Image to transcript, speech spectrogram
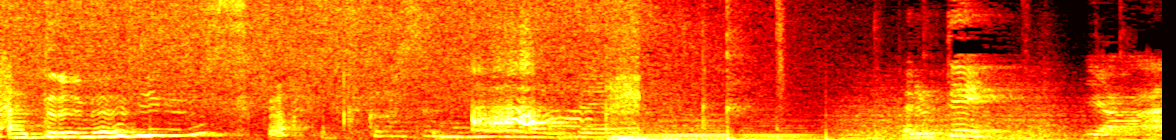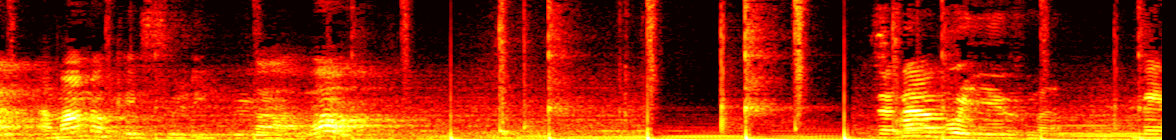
Adrenalinska. Ruti, Ja, a imamo kaj soli? imamo. Da ne bo jezna. Ne,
